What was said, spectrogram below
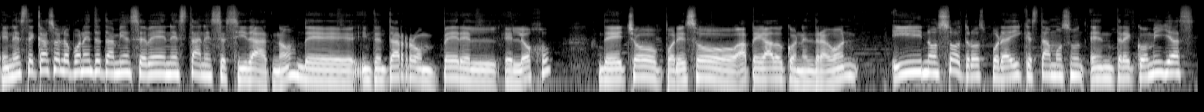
En este caso el oponente también se ve en esta necesidad, ¿no? De intentar romper el, el, ojo. De hecho, por eso ha pegado con el dragón. Y nosotros, por ahí que estamos, entre comillas,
